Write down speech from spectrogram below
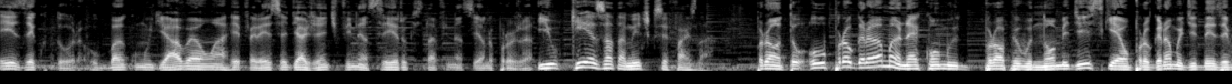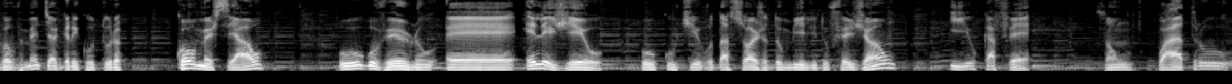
executoras. O Banco Mundial é uma referência de agente financeiro que está financiando o projeto. E o que exatamente que você faz lá? Pronto, o programa, né, como o próprio nome diz, que é um programa de desenvolvimento de agricultura comercial, o governo é, elegeu o cultivo da soja, do milho e do feijão e o café. São quatro,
